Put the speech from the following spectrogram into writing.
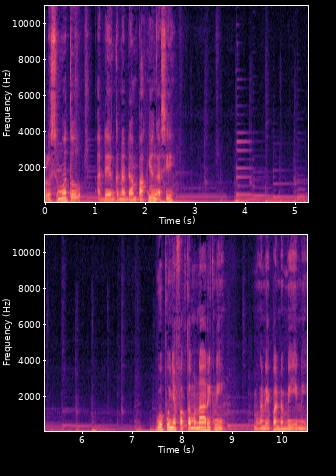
lo semua tuh ada yang kena dampaknya nggak sih? Gue punya fakta menarik nih mengenai pandemi ini.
